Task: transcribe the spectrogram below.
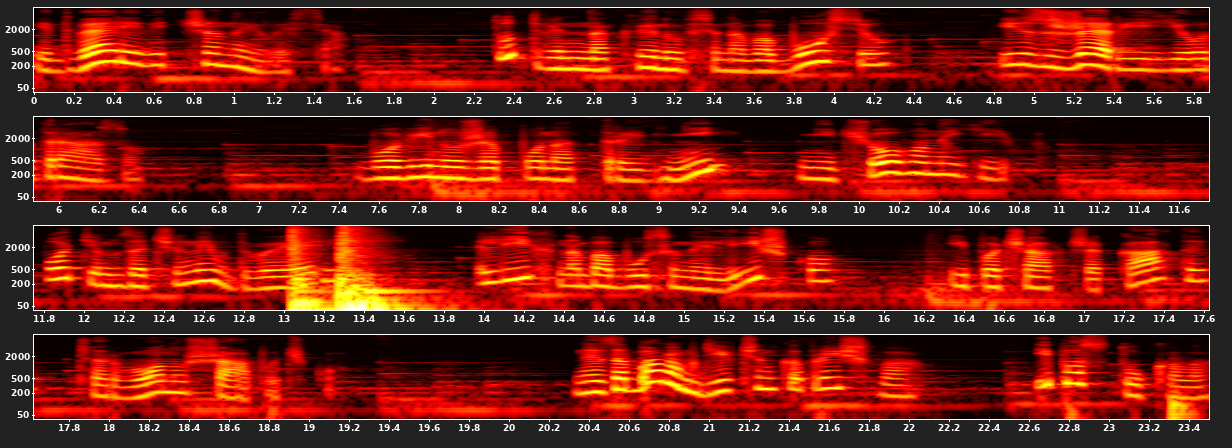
і двері відчинилися. Тут він накинувся на бабусю і зжер її одразу, бо він уже понад три дні нічого не їв. Потім зачинив двері, ліг на бабусине ліжко і почав чекати червону шапочку. Незабаром дівчинка прийшла і постукала.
